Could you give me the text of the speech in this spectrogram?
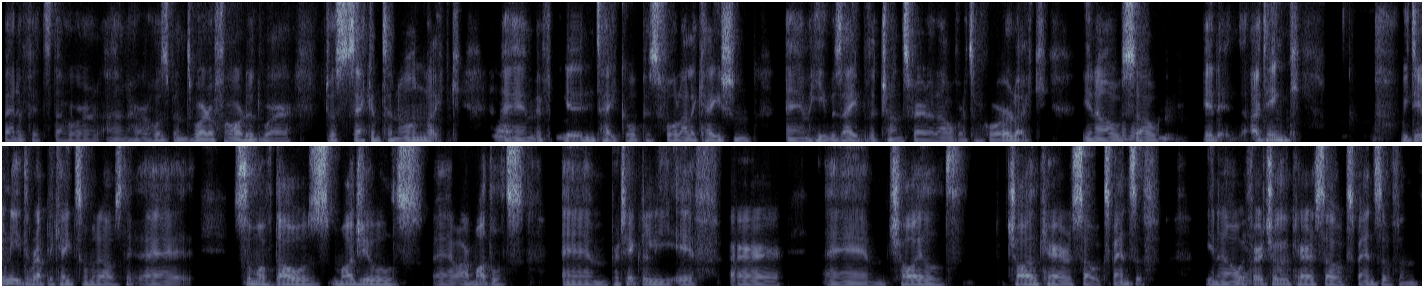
benefits that her and her husband were afforded were just second to none. Like, yeah, um, if he didn't take up his full allocation, um, he was able to transfer it over to her. Like, you know, Mhm. so it. I think we do need to replicate some of those, uh, some of those modules uh, or models, um, particularly if our um child childcare is so expensive. You know, if Yeah. our childcare is so expensive, and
